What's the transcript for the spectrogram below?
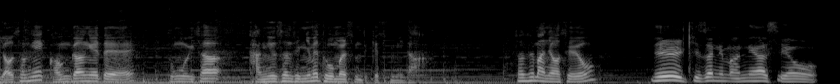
여성의 건강에 대해 동호의사 강윤 선생님의 도움 말씀 듣겠습니다. 선생님 안녕하세요. 네, 기자님 안녕하세요.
